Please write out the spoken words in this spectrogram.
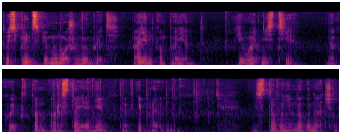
То есть, в принципе, мы можем выбрать один компонент, его отнести на какое-то там расстояние. Так, неправильно. Не с того немного начал.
